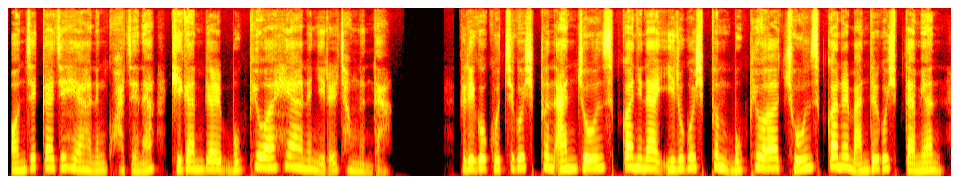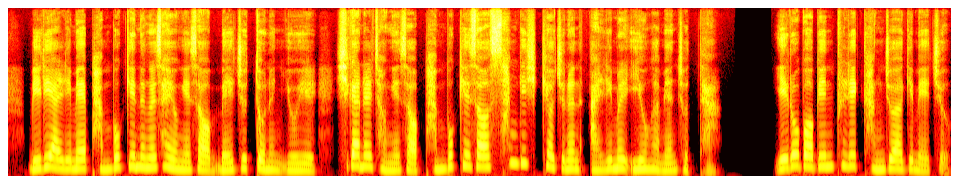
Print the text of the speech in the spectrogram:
언제까지 해야 하는 과제나 기간별 목표와 해야 하는 일을 적는다. 그리고 고치고 싶은 안 좋은 습관이나 이루고 싶은 목표와 좋은 습관을 만들고 싶다면 미리 알림의 반복 기능을 사용해서 매주 또는 요일, 시간을 정해서 반복해서 상기시켜주는 알림을 이용하면 좋다. 예로 법인 플릭 강조하기 매주,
